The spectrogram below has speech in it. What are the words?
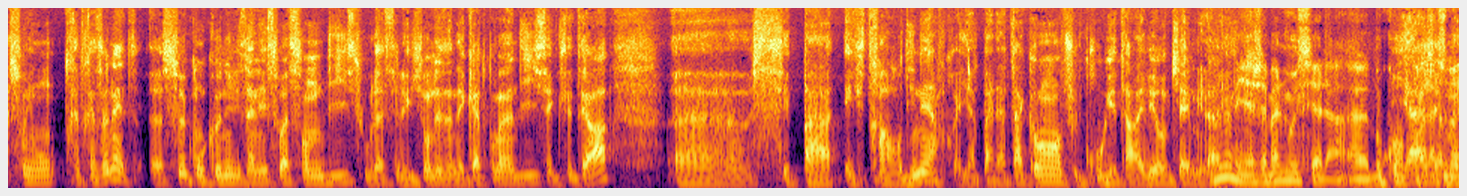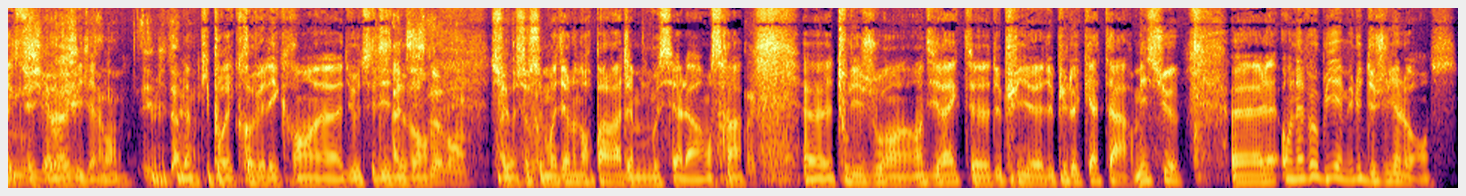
soyons très très honnêtes. Ceux qu'on connaît les années 70 ou la sélection des années 90, etc., c'est pas extraordinaire. quoi. Il n'y a pas d'attaquant. Fulkrug est arrivé, ok, mais là, Oui, mais il y a Jamal Moussiala. Beaucoup en parlent à Jamal son studio, évidemment. évidemment. L'homme qui pourrait crever l'écran du haut de ses à 19 ans. 19 ans. Sur, sur ce 19 ans. mondial, on en reparlera, Jamal Moussiala. On sera tous les jours en, en direct depuis, depuis le Qatar. Messieurs, on avait oublié la minute de Julien Laurence.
